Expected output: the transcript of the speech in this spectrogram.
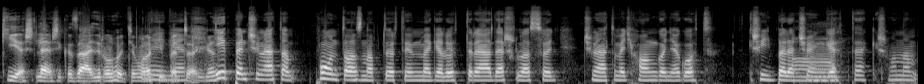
kies, leesik az ágyról, hogyha valaki Igen. becsenget. Éppen csináltam, pont aznap történt meg előtte ráadásul az, hogy csináltam egy hanganyagot, és így belecsöngettek, és mondom,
